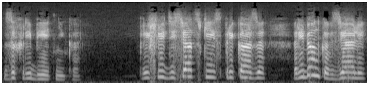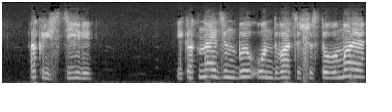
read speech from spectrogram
захребетника. Пришли десятские из приказа, ребенка взяли, окрестили. И как найден был он 26 мая,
